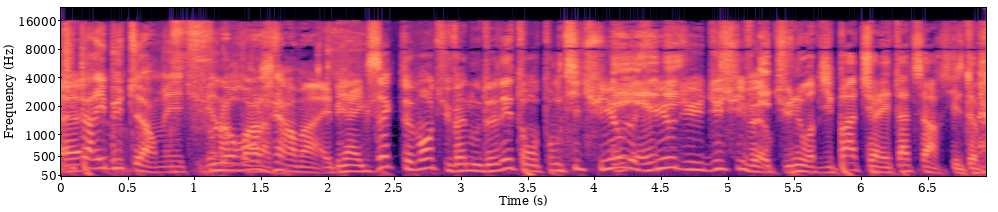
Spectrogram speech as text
euh, paries buteur, mais tu viens Laurent Germain. Eh bien, exactement, tu vas nous donner ton, ton petit tuyau, le tuyau du, du, suiveur. Et tu nous redis pas, tu as l'état de ça, s'il te plaît,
